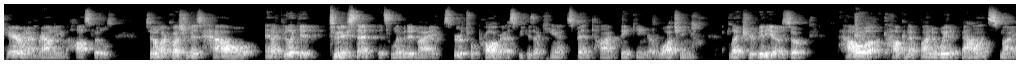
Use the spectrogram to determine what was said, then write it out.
care when I'm rounding in the hospitals. So my question is how, and I feel like it to an extent it's limited my spiritual progress because I can't spend time thinking or watching lecture videos. So how uh, how can I find a way to balance my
